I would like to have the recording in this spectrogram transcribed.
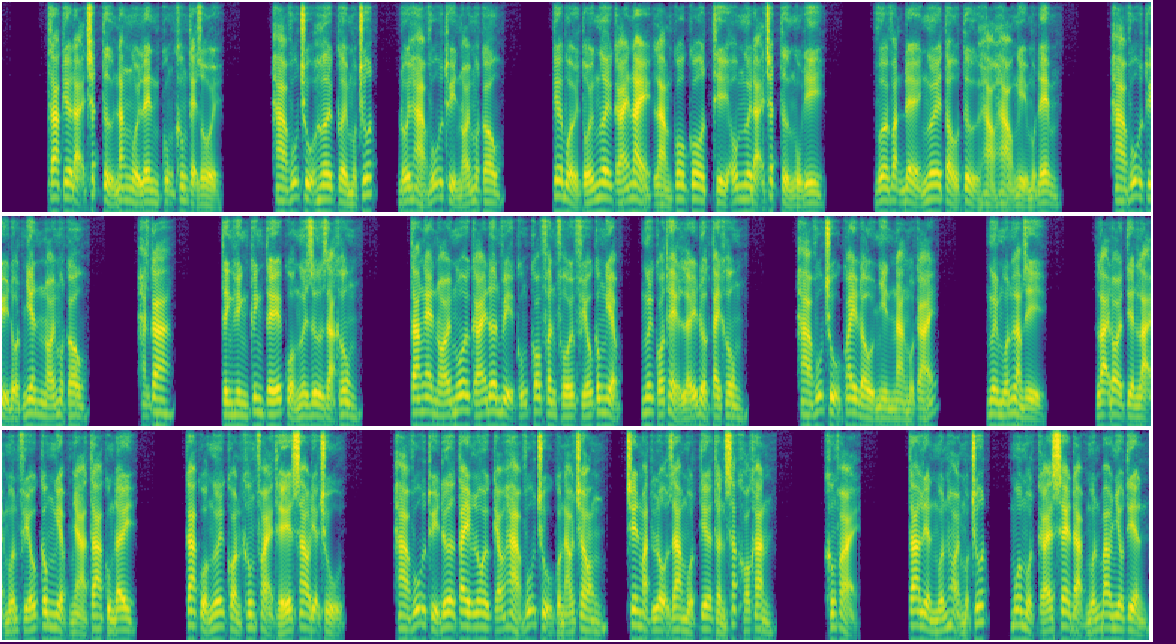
Ta kia đại chất tử năng ngồi lên cũng không tệ rồi. Hà vũ trụ hơi cười một chút, đối hà vũ thủy nói một câu kia buổi tối ngươi cái này làm cô cô thì ôm ngươi đại chất tử ngủ đi. Vừa vặn để ngươi tẩu tử hào hào nghỉ một đêm. Hà vũ thủy đột nhiên nói một câu. Hạt ca, tình hình kinh tế của ngươi dư giả không? Ta nghe nói mỗi cái đơn vị cũng có phân phối phiếu công nghiệp, ngươi có thể lấy được tay không? Hà vũ trụ quay đầu nhìn nàng một cái. Ngươi muốn làm gì? Lại đòi tiền lại muốn phiếu công nghiệp nhà ta cùng đây. Ca của ngươi còn không phải thế sao địa chủ? Hà vũ thủy đưa tay lôi kéo hà vũ trụ quần áo trong, trên mặt lộ ra một tia thần sắc khó khăn. Không phải. Ta liền muốn hỏi một chút, mua một cái xe đạp muốn bao nhiêu tiền?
